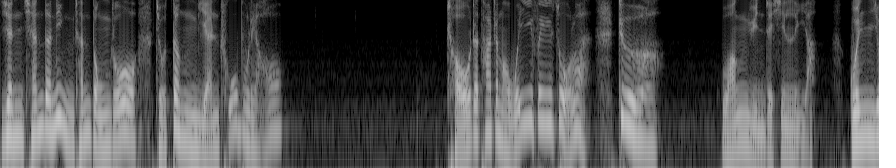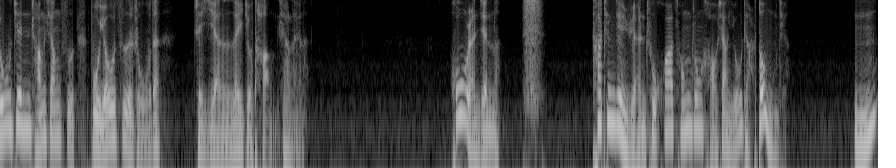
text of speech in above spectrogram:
眼前的佞臣董卓就瞪眼除不了。瞅着他这么为非作乱，这……王允这心里呀，滚油煎肠相似，不由自主的，这眼泪就淌下来了。忽然间呢，他听见远处花丛中好像有点动静。嗯，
